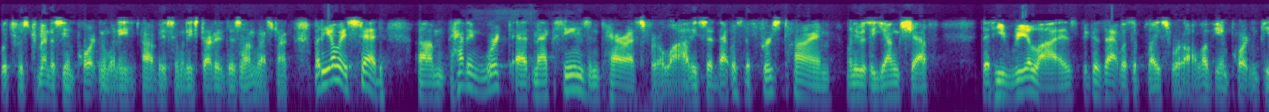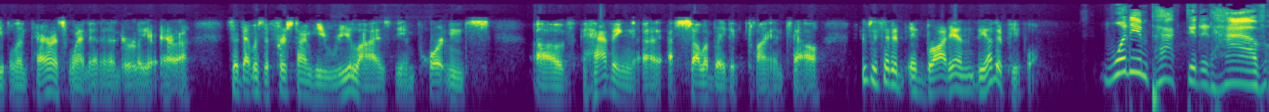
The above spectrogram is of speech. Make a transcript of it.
which was tremendously important when he obviously when he started his own restaurant. But he always said, um, having worked at Maxim's in Paris for a while, he said that was the first time when he was a young chef that he realized because that was a place where all of the important people in Paris went in an earlier era. So that was the first time he realized the importance of having a, a celebrated clientele because he said it, it brought in the other people. What impact did it have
